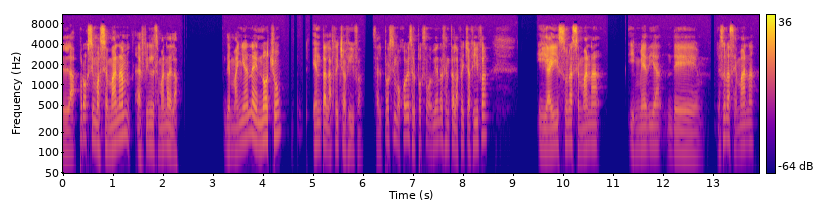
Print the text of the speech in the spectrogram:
la próxima semana, al fin de semana de la de mañana en 8 entra la fecha FIFA. O sea, el próximo jueves, el próximo viernes entra la fecha FIFA y ahí es una semana y media de es una semana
